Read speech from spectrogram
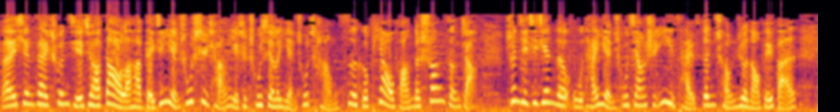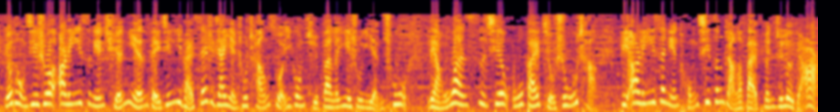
来，现在春节就要到了哈，北京演出市场也是出现了演出场次和票房的双增长。春节期间的舞台演出将是异彩纷呈，热闹非凡。有统计说，二零一四年全年北京一百三十家演出场所一共举办了艺术演出两万四千五百九十五场，比二零一三年同期增长了百分之六点二。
